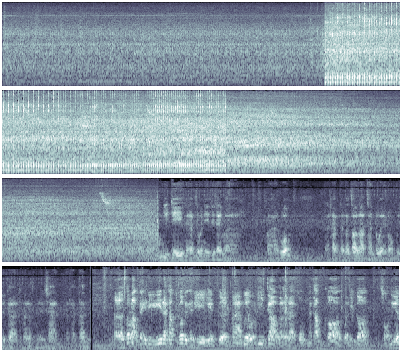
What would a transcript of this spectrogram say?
ยินดีนะครับที่วันนี้ที่ได้มามาร่วมนะครับแล้วก็ต้อนรับท่านด้วยรองผู้จัดการสำนักงานตำรวจแห่งชาตินะครับท่านสำหรับในคดีนี้นะครับ ก็เป็นคดีเหตุเกิดมาเมื่อวันที่ 9 กรกฎาคมนะครับ ก็วันนี้ก็ 2 เดือน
